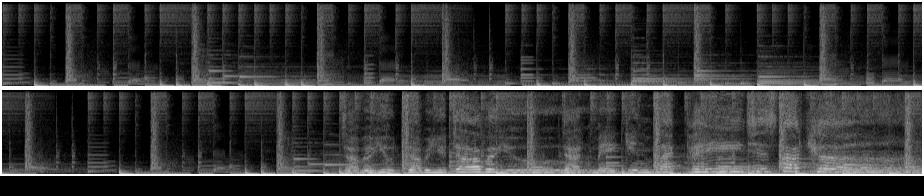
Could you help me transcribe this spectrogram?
www.maconblackpages.com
